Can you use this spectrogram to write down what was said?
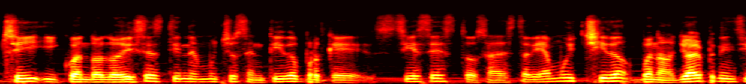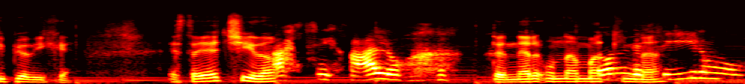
Sí, y cuando lo dices tiene mucho sentido porque si es esto, o sea, estaría muy chido. Bueno, yo al principio dije, estaría chido Ah, sí, jalo. tener una ¿Dónde máquina, firmo?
